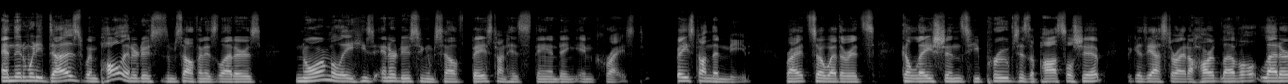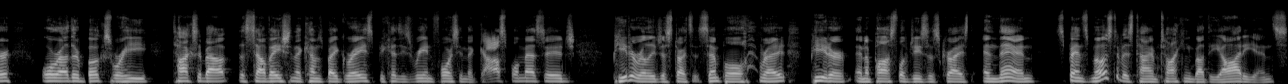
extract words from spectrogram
And then when he does, when Paul introduces himself in his letters, normally he's introducing himself based on his standing in Christ, based on the need, right? So whether it's Galatians, he proves his apostleship because he has to write a hard level letter, or other books where he talks about the salvation that comes by grace because he's reinforcing the gospel message. Peter really just starts it simple, right? Peter, an apostle of Jesus Christ, and then spends most of his time talking about the audience.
